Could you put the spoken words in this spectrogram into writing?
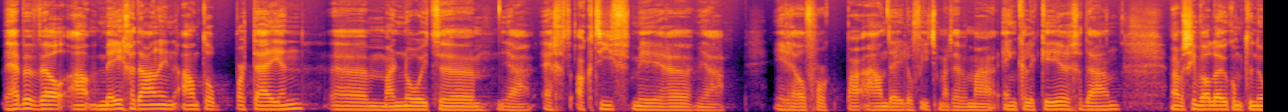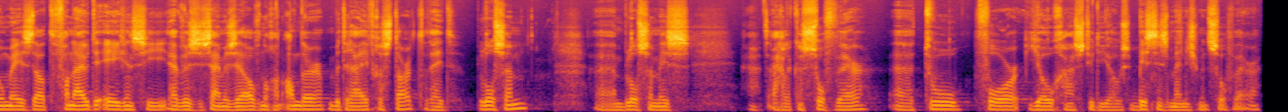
we hebben wel meegedaan in een aantal partijen. Uh, maar nooit uh, ja, echt actief meer uh, ja, in ruil voor een paar aandelen of iets. Maar dat hebben we maar enkele keren gedaan. Maar misschien wel leuk om te noemen is dat vanuit de agency hebben we, zijn we zelf nog een ander bedrijf gestart. Dat heet Blossom. Blossom is, ja, eigenlijk een software tool voor yoga studio's, business management software.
